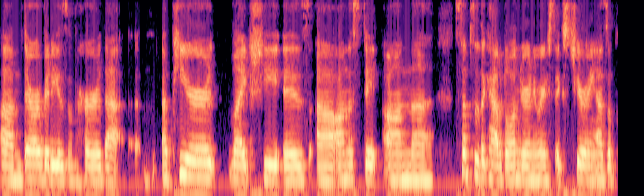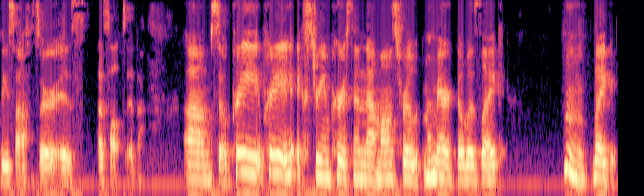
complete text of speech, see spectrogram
um, there are videos of her that appear like she is uh, on the state, on the steps of the Capitol on January 6th, cheering as a police officer is assaulted. Um, so pretty, pretty extreme person that Moms for America was like, hmm, like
